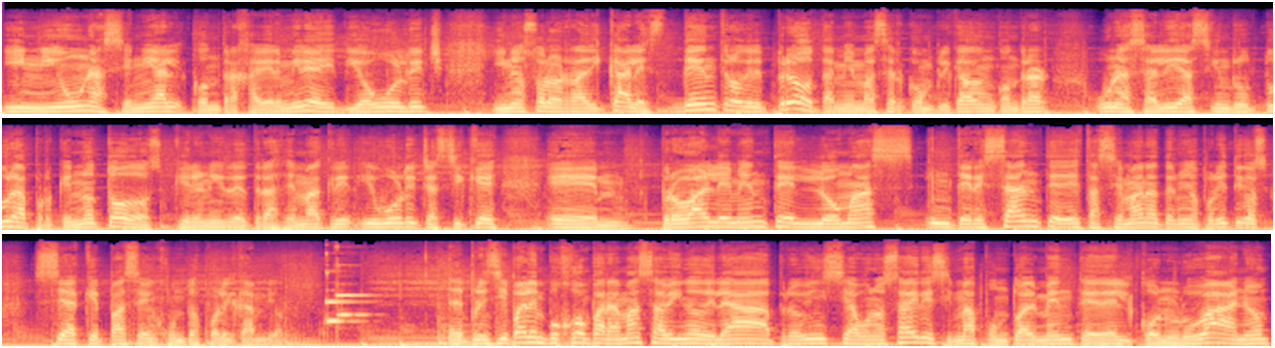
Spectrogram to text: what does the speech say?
y ni una señal contra Javier Mirey, dio Bullrich, y no solo radicales. Dentro del PRO también va a ser complicado encontrar una salida sin ruptura porque no todos quieren ir detrás de Macri y Bullrich, así que eh, probablemente lo más interesante de esta semana en términos políticos sea que pasen juntos por el cambio. El principal empujón para Massa vino de la provincia de Buenos Aires y más puntualmente del conurbano.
